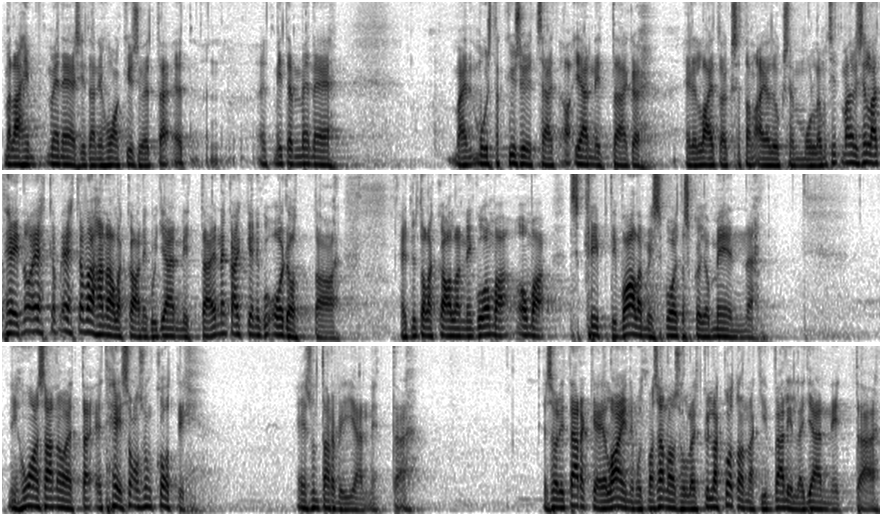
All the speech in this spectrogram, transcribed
mä lähdin menee siitä, niin Huon kysyi, että, että, että miten menee. Mä en muista kysyä, että jännittääkö Eli laitoiko tämän ajatuksen mulle. Mutta sitten mä olin sillä että hei, no ehkä, ehkä vähän alkaa niin kuin jännittää, ennen kaikkea niin kuin odottaa. Että nyt alkaa olla niin kuin oma, oma skripti valmis, voitaisiko jo mennä. Niin Huon sanoi, että, että hei, se on sun koti. Ei sun tarvii jännittää. Ja se oli tärkeä laini, mutta mä sanon sulle, että kyllä kotonakin välillä jännittää.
